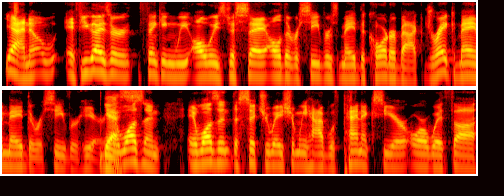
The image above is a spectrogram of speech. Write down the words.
Yeah, no. If you guys are thinking we always just say, "Oh, the receivers made the quarterback," Drake Maye made the receiver here. Yes. It wasn't. It wasn't the situation we had with Penix here, or with uh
